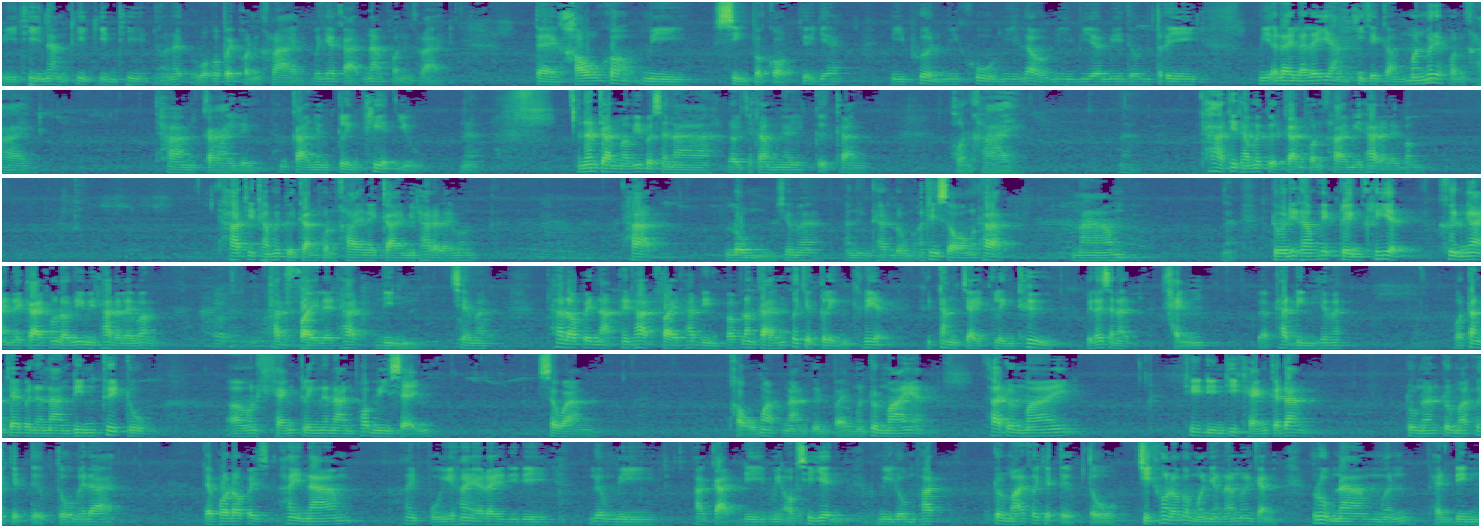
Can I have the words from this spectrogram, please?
มีที่นั่งที่กินที่นอนบอกก็ไปผ่อนคลาย บรรยากาศน่าผ่อนคลาย แต่เขาก็มีสิ่งประกอบเยอะแยะ มีเพื่อนมีคู่มีเหล้ามีเบียร์มีดนตรี มีอะไรหลายๆอย่างกิจกรรม มันไม่ได้ผ่อนคลาย ทางกายเลย ทางกายยังเกร็งเครียดอยู่นะฉะนั้นการมาวิปัสสนาเราจะทำไงเกิดการผ่อนคลายนะธาตุที่ทำให้เกิดการผ่อนคลายมีธาตุอะไรบ้างธาตุที่ทำให้เกิดการผ่อนคลายในกายมีธาตุอะไรบ้าง ธาตุลมใช่ไหมอันหนึ่งธาตุลม อันที่สองธาตุน้ำนะตัวที่ทำให้เกรงเครียดขึ้นง่ายในกายของเรานี่มีธาตุอะไรบ้างธาตุไฟเลยธาตุดินใช่ไหมถ้าเราไปหนักในธาตุไฟธาตุดินปั๊บร่างกายมันก็จะเกร็งเครียด คือตั้งใจเกร็งทื่อเป็นลักษณะแข็งแบบธาตุดินใช่ไหมพอตั้งใจไปนานๆดินที่ถูกมันแข็งเกร็งนานๆเพราะมีแสงสว่าง เผามากนานเกินไป เหมือนต้นไม้อะถ้าต้นไม้ที่ดินที่แข็งกระด้างตรงนั้นต้นไม้ก็จะเติบโตไม่ได้ แต่พอเราไปให้น้ำให้ปุ๋ยให้อะไรดี ๆ เริ่มมีอากาศดี มีออกซิเจน มีลมพัด ต้นไม้ก็จะเติบโต จิตของเราก็เหมือนอย่างนั้นเหมือนกัน รูปนามเหมือนแผ่นดิน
